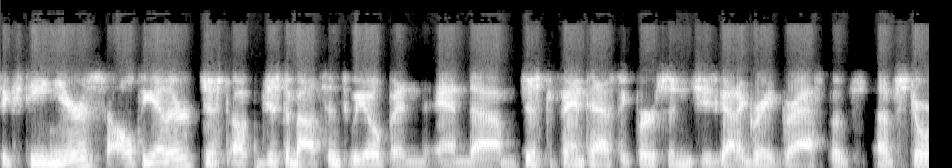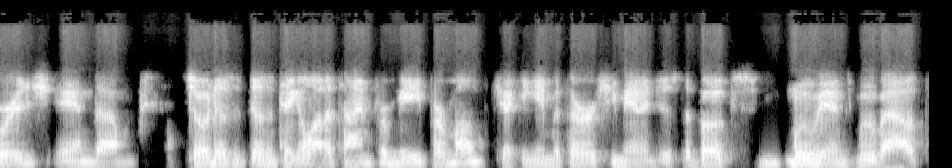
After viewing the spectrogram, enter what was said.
16 years altogether, just uh, just about since we opened, and um, just a fantastic person. She's got a great grasp of of storage, and um, so it doesn't doesn't take a lot of time for me per month checking in with her. She manages the books, move ins, move outs,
